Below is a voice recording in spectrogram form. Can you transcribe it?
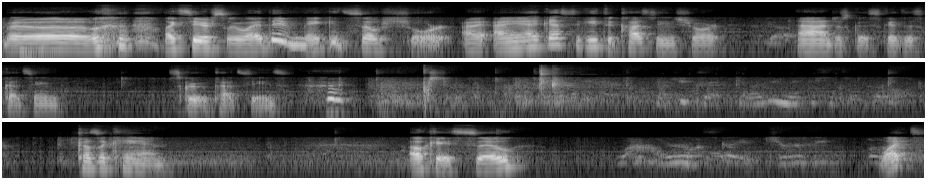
Bro, like seriously, why did they make it so short? I, I, I guess to keep the cutscene short. Ah, I'm just gonna skip this cutscene. Screw cutscenes. Cause I can. Okay, so. What?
